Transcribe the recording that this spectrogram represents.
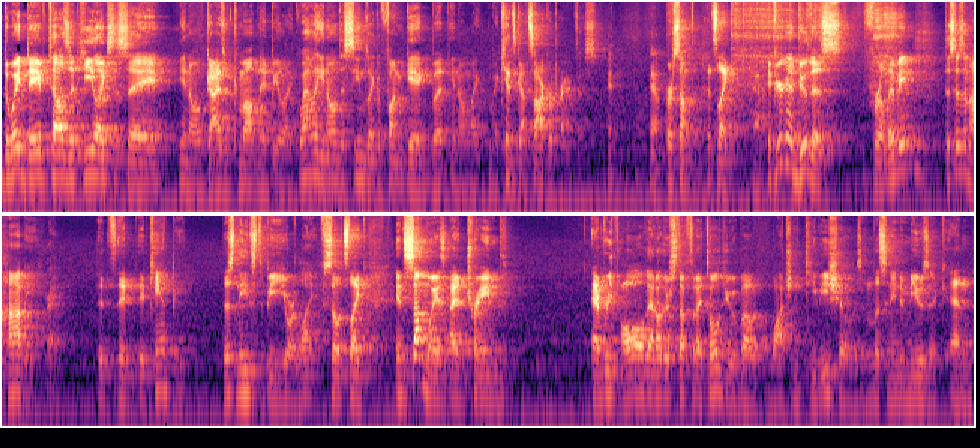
the way Dave tells it, he likes to say, you know, guys would come out and they'd be like, well, you know, this seems like a fun gig, but, you know, my, my kid's got soccer practice Yeah. Yeah. or something. It's like, Yeah. if you're going to do this for a living, this isn't a hobby. Right. It's, it, it can't be. This needs to be your life. So it's like, in some ways, I had trained every all that other stuff that I told you about watching TV shows and listening to music and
